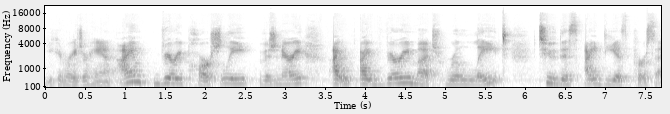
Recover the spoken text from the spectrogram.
you can raise your hand. I am very partially visionary. I, I very much relate to this ideas person.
